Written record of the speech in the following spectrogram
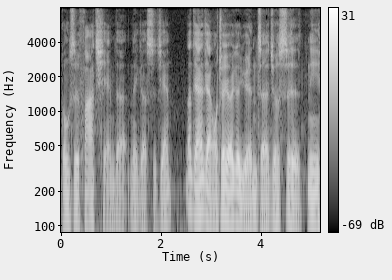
公司发钱的那个时间。那简单讲，我觉得有一个原则就是你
